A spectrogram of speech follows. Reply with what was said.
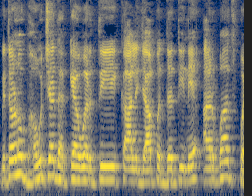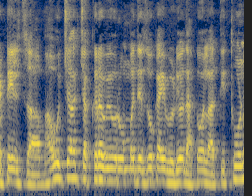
मित्रांनो भाऊच्या धक्क्यावरती काल ज्या पद्धतीने अरबाज पटेलचा भाऊच्या चक्रव्यूहमध्ये जो काही व्हिडिओ दाखवला तिथून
